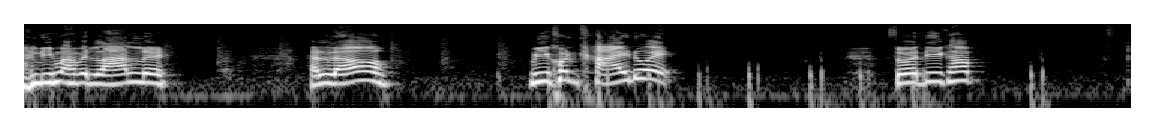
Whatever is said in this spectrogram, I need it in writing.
อันนี้มาเป็นร้านเลยฮัลโหลมีคนขายด้วย สวัสดีครับสแต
